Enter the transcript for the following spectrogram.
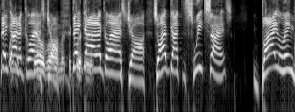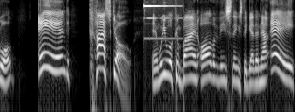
they got a glass jaw. the They got a glass jaw. So I've got the sweet science, bilingual, and Costco. And we will combine all of these things together. Now, A,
